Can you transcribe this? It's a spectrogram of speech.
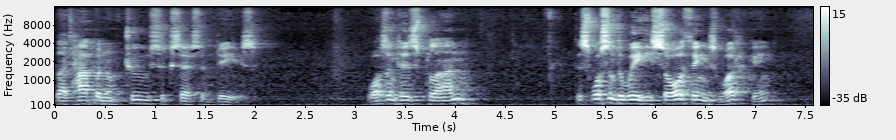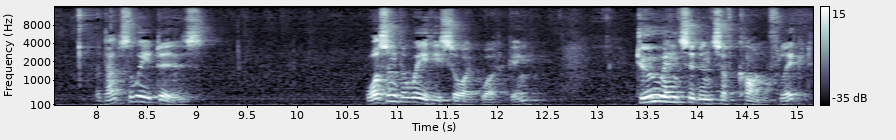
that happen on two successive days. Wasn't his plan. This wasn't the way he saw things working, but that's the way it is. Wasn't the way he saw it working. Two incidents of conflict,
